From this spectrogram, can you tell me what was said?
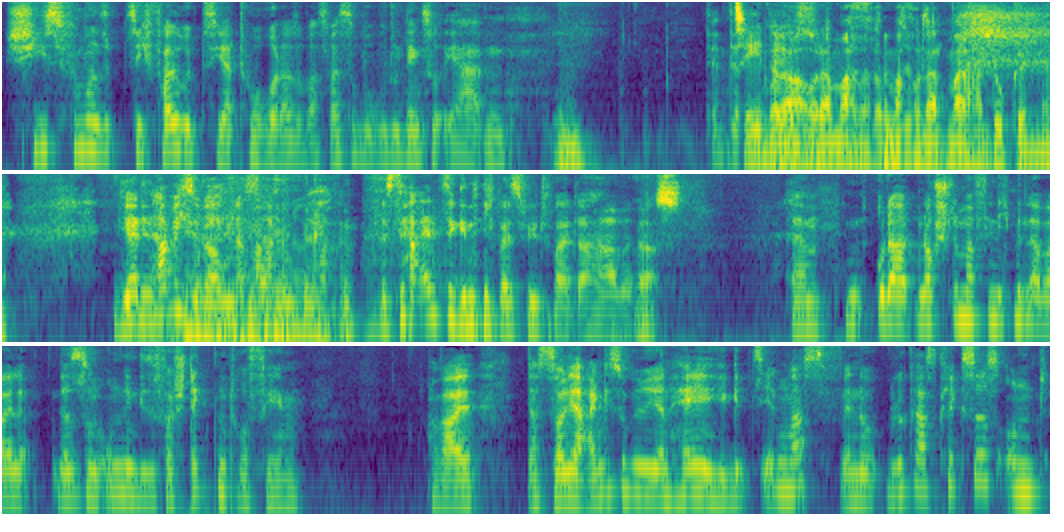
schieß 75 Fallrückzieher-Tore oder sowas, weißt du, wo, wo, du denkst so, ja, mhm. Zehn oder, oder mach, mach 100 Mal Hadouken, ne? Ja, den habe ich sogar 100 Mal Hadouken machen. Das ist der einzige, den ich bei Street Fighter habe. Ja. Ähm, oder noch schlimmer finde ich mittlerweile, das ist so ein Unding, diese versteckten Trophäen. Weil das soll ja eigentlich suggerieren, hey, hier gibt's irgendwas. Wenn du Glück hast, kriegst du es und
